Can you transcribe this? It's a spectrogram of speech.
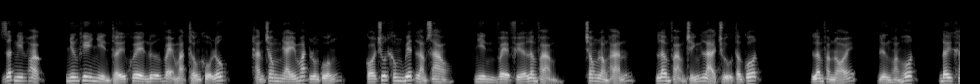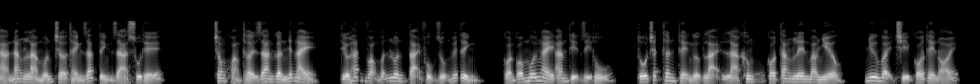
rất nghi hoặc, nhưng khi nhìn thấy khuê nữ vẻ mặt thống khổ lúc, hắn trong nháy mắt luôn cuống có chút không biết làm sao nhìn về phía lâm phạm trong lòng hắn lâm phạm chính là chủ tâm cốt. Lâm phạm nói đừng hoảng hốt đây khả năng là muốn trở thành giác tỉnh giả xu thế. Trong khoảng thời gian gần nhất này tiểu hát vọng vẫn luôn tại phục dụng huyết tỉnh còn có mỗi ngày ăn thịt dị thú tố chất thân thể ngược lại là không có tăng lên bao nhiêu như vậy chỉ có thể nói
